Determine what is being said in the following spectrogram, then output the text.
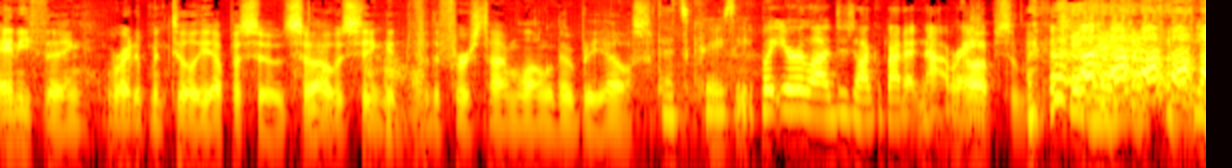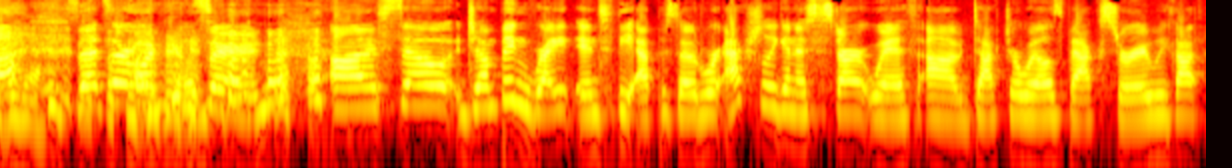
anything right up until the episode. So I was seeing it for the first time along with everybody else. That's crazy. But you're allowed to talk about it now, right? Absolutely. That's our one concern. Uh, so, jumping right into the episode, we're actually going to start with uh, Dr. Whale's backstory. We got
